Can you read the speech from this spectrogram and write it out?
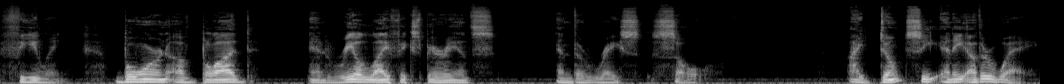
feeling born of blood and real life experience and the race soul. I don't see any other way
